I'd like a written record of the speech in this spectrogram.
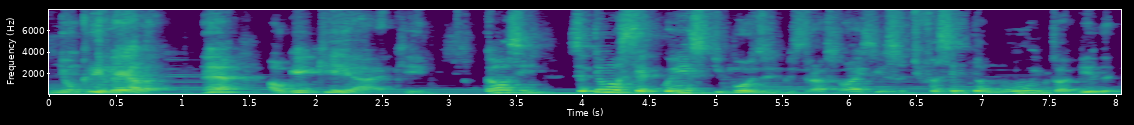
nenhum crivela né? Alguém que, ah, que. Então, assim, você tem uma sequência de boas administrações, isso te facilita muito a vida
